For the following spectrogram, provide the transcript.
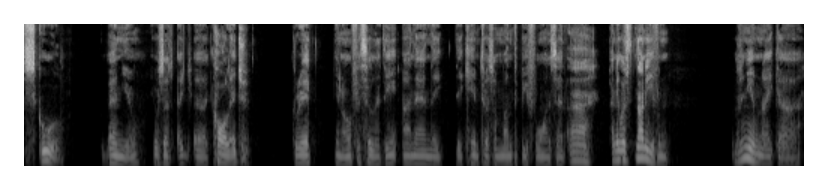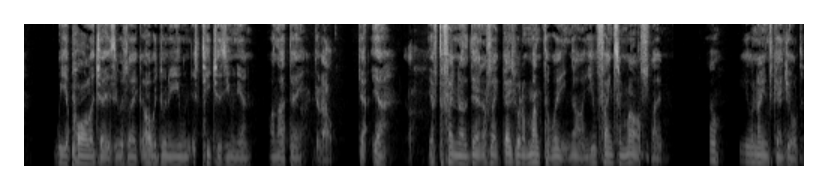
school venue. It was a, a, a college, great, you know, facility. And then they, they came to us a month before and said, ah, and it was not even, it wasn't even like, uh, we apologize. It was like, oh, we're doing a union, teachers union on that day. Get out. Yeah, yeah. Yeah. You have to find another day. And I was like, guys, we're a month away. No, you find somewhere else. Like, you were not even scheduled.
